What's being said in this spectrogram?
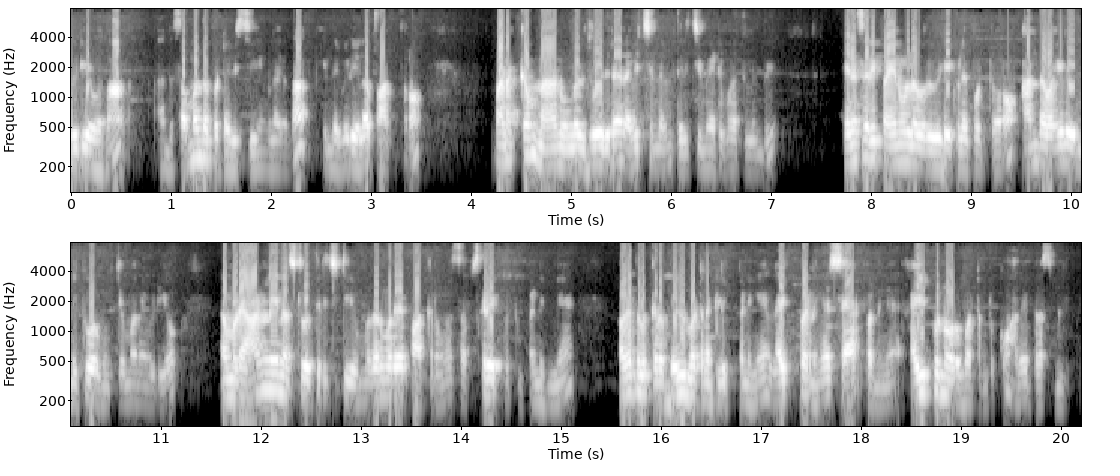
வீடியோவை தான். அந்த சம்பந்தப்பட்ட விஷயங்களை தான் இந்த வீடியோல பார்க்குறோம். வணக்கம். நான் உங்கள் ஜோதிடர் ரவிச்சந்திரன் திருச்சி மேட்டுப்பாளத்திலிருந்து தினசரி பயனுள்ள ஒரு வீடியோக்களை போட்டு வரோம். அந்த வகையில இன்னைக்கு ஒரு முக்கியமான வீடியோ நம்மளுடைய ஆன்லைன் அஸ்ட்ரோ திருச்சி டிவி முதல் முறையா பாக்குறவங்க சப்ஸ்கிரைப் பண்ணிக்கங்க. பக்கத்துல இருக்கிற பெல் பட்டனை கிளிக் பண்ணுங்க. லைக் பண்ணுங்க ஷேர் பண்ணுங்க. ஹைப்னு ஒரு பட்டன் இருக்கும். அதை ப்ரெஸ் பண்ணிக்கங்க.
